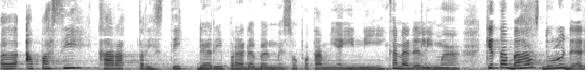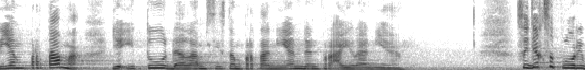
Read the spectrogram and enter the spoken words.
uh, apa sih karakteristik dari peradaban Mesopotamia ini? Kan ada lima. Kita bahas dulu dari yang pertama, yaitu dalam sistem pertanian dan perairannya. Sejak 10.000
